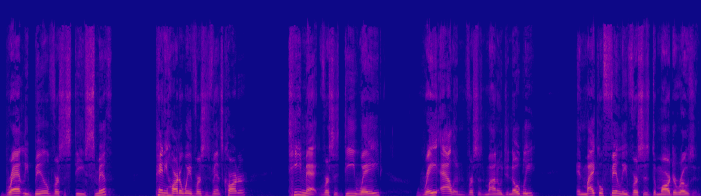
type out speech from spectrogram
Bradley Beal versus Steve Smith, Penny Hardaway versus Vince Carter, T Mac versus D Wade, Ray Allen versus Manu Ginobili, and Michael Finley versus DeMar DeRozan.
